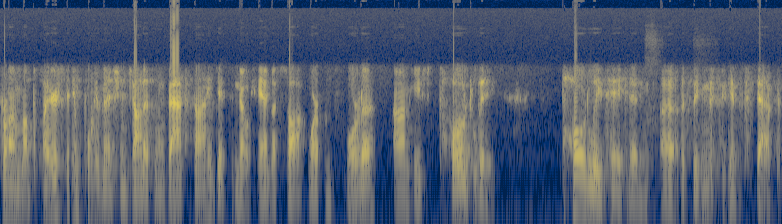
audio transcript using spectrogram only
from a player standpoint, mentioned Jonathan Vastine. Get to know him, a sophomore from Florida. Um, he's totally, totally taken a, a significant step.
